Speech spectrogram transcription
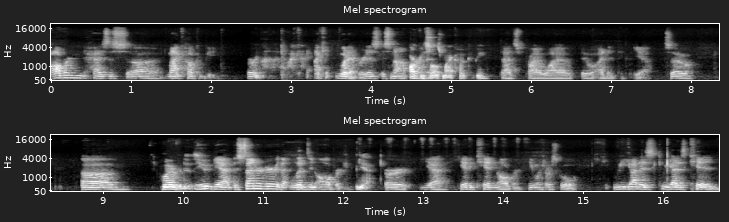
Auburn has this uh, Mike Huckabee or I can't, I can't whatever it is. It's not Arkansas's Mike Huckabee. That's probably why I, I didn't think. Yeah. So, um, Whoever it is. who- yeah, the senator that lived in Auburn. Yeah. Or yeah, he had a kid in Auburn. He went to our school. We got his we got his kid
